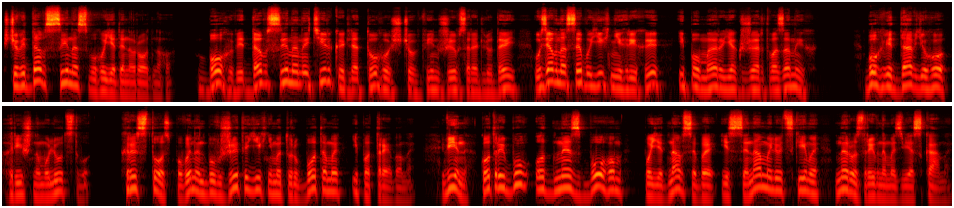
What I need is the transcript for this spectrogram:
що віддав сина свого єдинородного. Бог віддав сина не тільки для того, щоб він жив серед людей, узяв на себе їхні гріхи і помер як жертва за них. Бог віддав його грішному людству. Христос повинен був жити їхніми турботами і потребами. Він, котрий був одне з Богом, поєднав себе із синами людськими нерозривними зв'язками.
